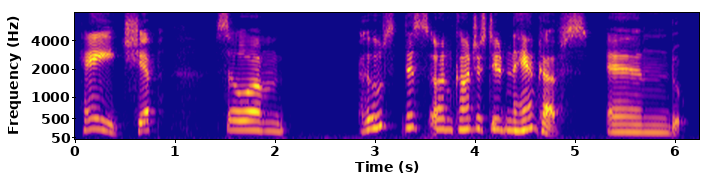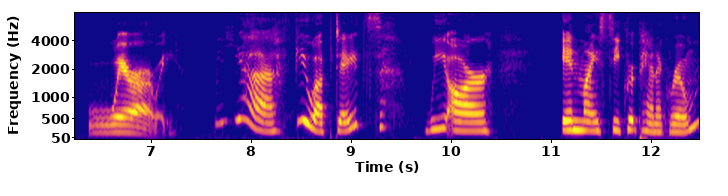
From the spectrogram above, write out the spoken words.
Hey, Chip. So, um, who's this unconscious dude in handcuffs? And where are we? Yeah, few updates. We are in my secret panic room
